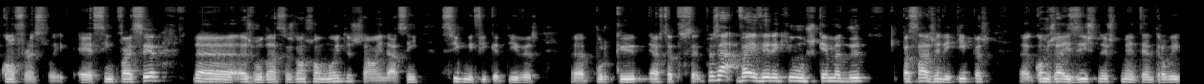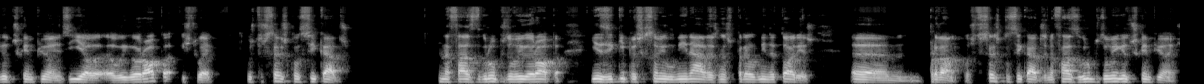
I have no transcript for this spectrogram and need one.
Conference League. É assim que vai ser. Uh, as mudanças não são muitas, são ainda assim significativas, porque esta terceira. Pois há, vai haver aqui um esquema de passagem de equipas, como já existe neste momento entre a Liga dos Campeões e a, a Liga Europa, isto é, os terceiros classificados na fase de grupos da Liga Europa e as equipas que são eliminadas nas pré-eliminatórias, um, perdão, os terceiros classificados na fase de grupos da Liga dos Campeões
